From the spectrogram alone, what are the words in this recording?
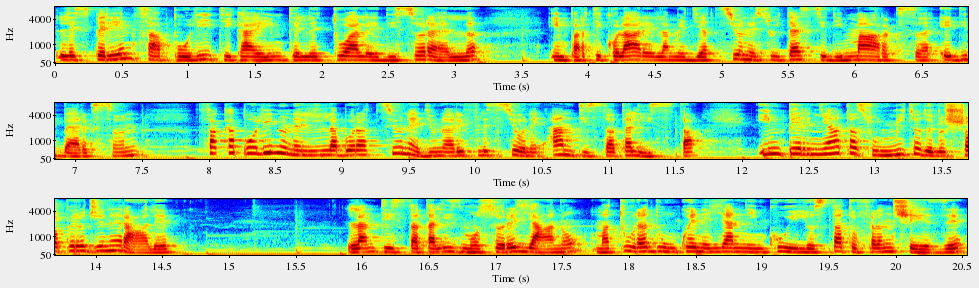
L'esperienza politica e intellettuale di Sorel, in particolare la mediazione sui testi di Marx e di Bergson, fa capolino nell'elaborazione di una riflessione antistatalista imperniata sul mito dello sciopero generale. L'antistatalismo soreliano matura dunque negli anni in cui lo Stato francese,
